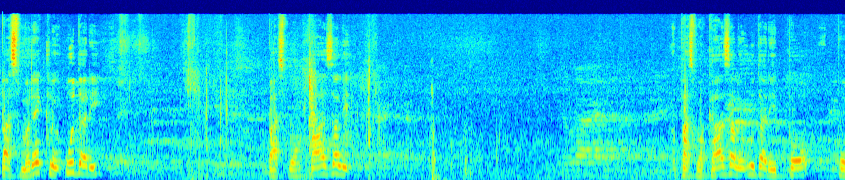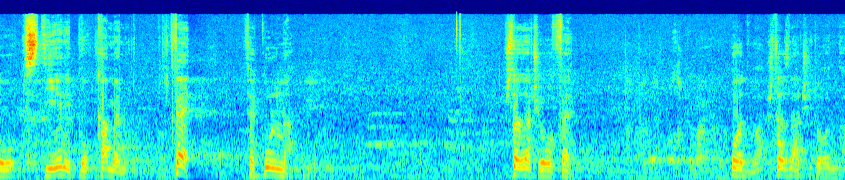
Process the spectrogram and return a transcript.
Pa smo rekli udari, pa smo kazali, pa smo kazali udari po, po stijeni, po kamenu. Fe, fekulna. Šta znači ovo fe? Odma. Šta znači to odma?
